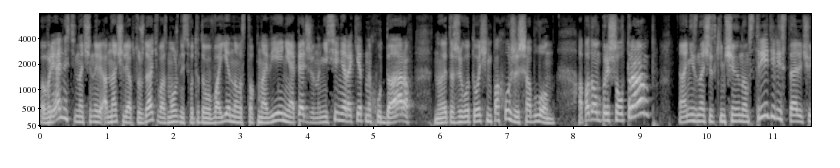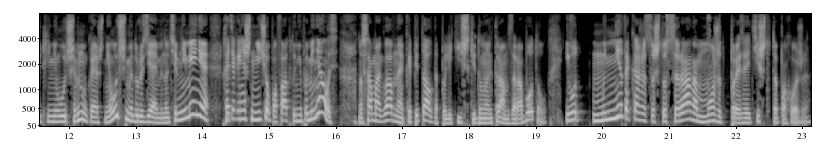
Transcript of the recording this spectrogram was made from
в реальности начали, начали обсуждать возможность вот этого военного столкновения, опять же, нанесения ракетных ударов. Но это же вот очень похожий шаблон. А потом пришел Трамп, они, значит, с Ким Чен Ыном встретились, стали чуть ли не лучшими, ну, конечно, не лучшими друзьями, но тем не менее, хотя, конечно, ничего по факту не поменялось, но самое главное, капитал-то политический Дональд Трамп заработал. И вот мне так кажется, что с Ираном может произойти что-то похожее.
